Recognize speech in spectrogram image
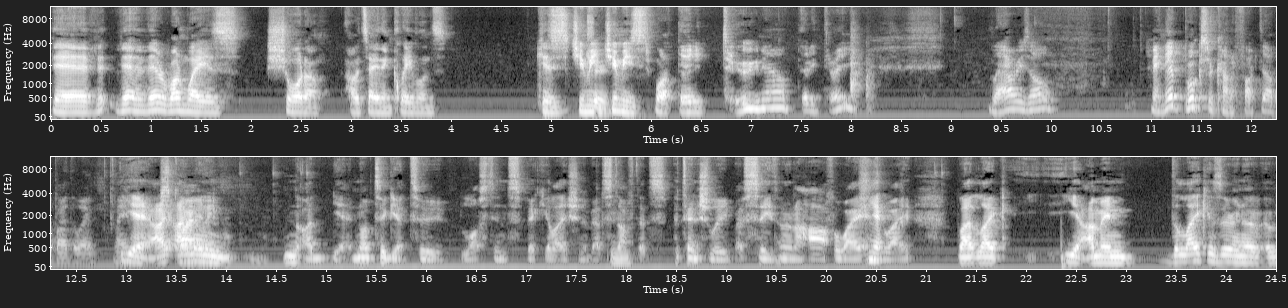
their, their their runway is shorter, I would say, than Cleveland's. Because Jimmy True. Jimmy's what thirty two now, thirty three. Lowry's old. Man, their books are kind of fucked up, by the way. Maybe. Yeah, I, I mean, no, uh, yeah, not to get too lost in speculation about mm. stuff that's potentially a season and a half away Yeah. anyway. But like, yeah, I mean, the Lakers are in a. Uh,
